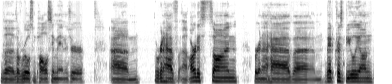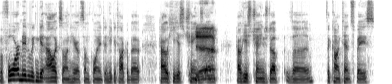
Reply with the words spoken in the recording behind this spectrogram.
the the rules and policy manager. Um, we're gonna have uh, artists on. We're gonna have um, we had Chris Bewley on before. Maybe we can get Alex on here at some point, and he can talk about how he has changed yeah, up, how he's changed up the the content space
